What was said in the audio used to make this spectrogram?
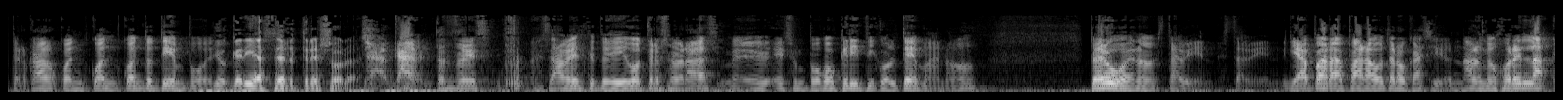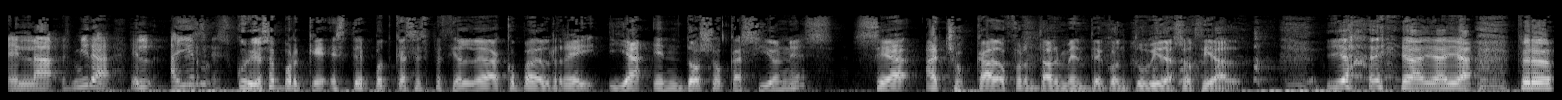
Pero claro, ¿cuán- cuán- cuánto tiempo es? Yo quería hacer tres horas. Ya, claro, entonces, ¿sabes? Que te digo tres horas, es un poco crítico el tema, ¿no? Pero bueno, está bien, está bien. Ya para, para otra ocasión. A lo mejor en la... En la mira, el, ayer... Es curioso porque este podcast especial de la Copa del Rey ya en dos ocasiones se ha, ha chocado frontalmente con tu vida social. Ya, ya, ya, ya. Pero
